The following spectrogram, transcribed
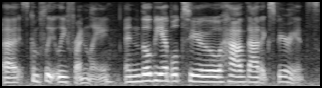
Uh, it's completely friendly, and they'll be able to have that experience.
